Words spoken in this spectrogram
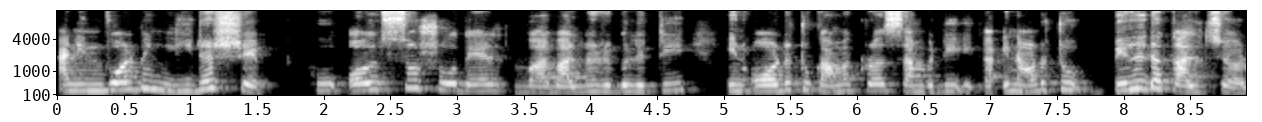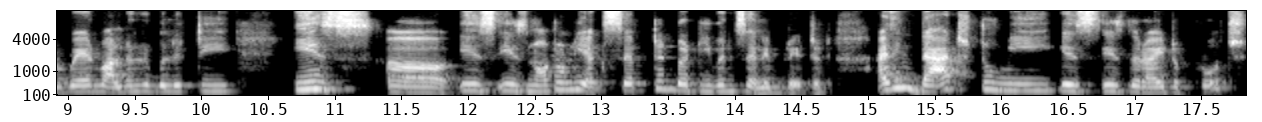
and involving leadership who also show their vulnerability in order to come across somebody, uh, in order to build a culture where vulnerability is uh, is is not only accepted but even celebrated. I think that to me is is the right approach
